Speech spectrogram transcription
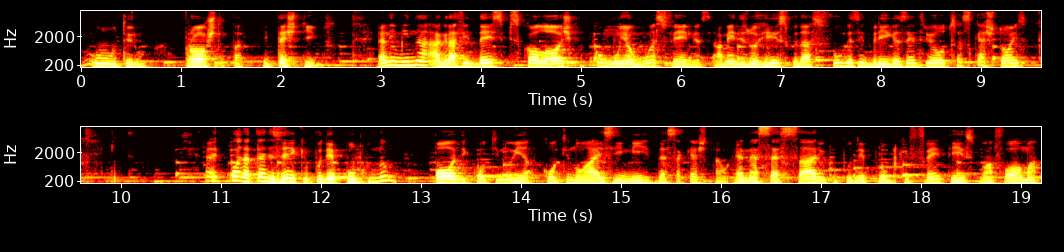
útero, próstata e testículos. Elimina a gravidez psicológica comum em algumas fêmeas, ameniza o risco das fugas e brigas, entre outras questões. A gente pode até dizer que o poder público não pode continuar, continuar a eximir dessa questão. É necessário que o poder público enfrente isso de uma forma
